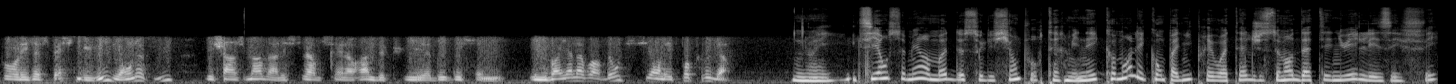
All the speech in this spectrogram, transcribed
pour les espèces qui y vivent. Et on a vu des changements dans l'estuaire du Saint-Laurent depuis des décennies. il va y en avoir d'autres si on n'est pas prudent. Oui. Si on se met en mode de solution pour terminer, comment les compagnies prévoient-elles justement d'atténuer les effets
